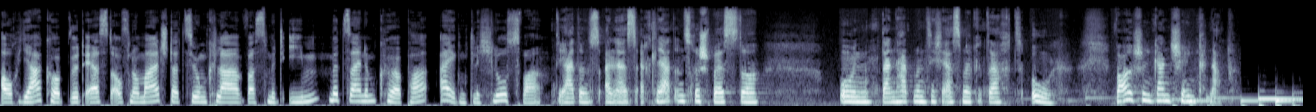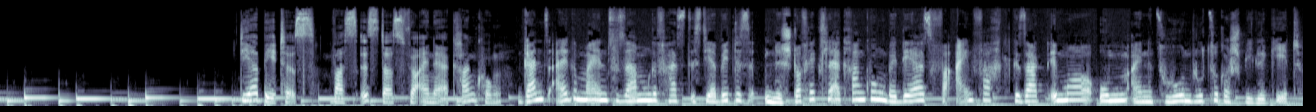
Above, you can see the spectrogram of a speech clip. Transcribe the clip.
Auch Jakob wird erst auf Normalstation klar, was mit ihm, mit seinem Körper eigentlich los war. Die hat uns alles erklärt, unsere Schwester. Und dann hat man sich erstmal gedacht, oh, war schon ganz schön knapp. Diabetes. Was ist das für eine Erkrankung? Ganz allgemein zusammengefasst ist Diabetes eine Stoffwechselerkrankung, bei der es vereinfacht gesagt immer um einen zu hohen Blutzuckerspiegel geht.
